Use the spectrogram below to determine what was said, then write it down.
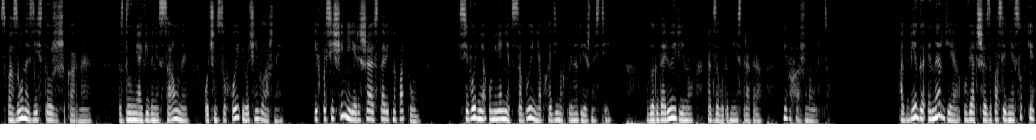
Спазона здесь тоже шикарная, с двумя видами сауны, очень сухой и очень влажной. Их посещение я решаю оставить на потом. Сегодня у меня нет с собой необходимых принадлежностей. Благодарю Ирину, так зовут администратора, и выхожу на улицу. От бега энергия, увядшая за последние сутки,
